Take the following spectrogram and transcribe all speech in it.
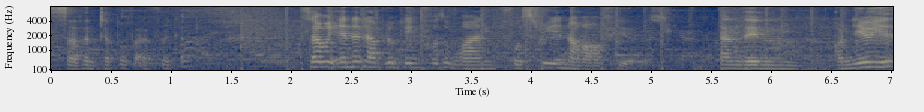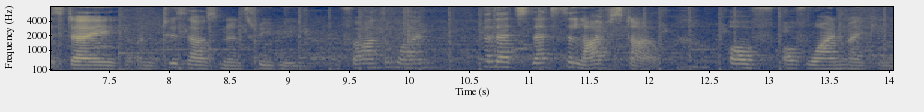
southern tip of Africa. So we ended up looking for the wine for three and a half years. And then on New Year's Day in 2003 we, found the wine. But that's, that's the lifestyle of, of winemaking.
